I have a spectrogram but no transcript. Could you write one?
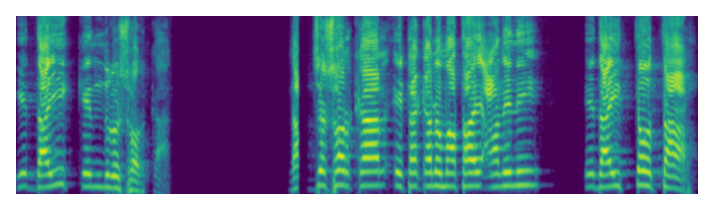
এ দায়ী কেন্দ্র সরকার। রাজ্য সরকার এটা কেন মাথায় আনেনি? এ দায়িত্ব তার।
